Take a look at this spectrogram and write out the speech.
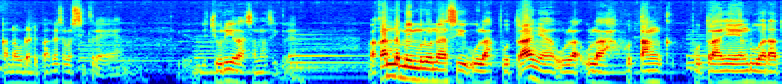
karena udah dipakai sama si Grand, dicuri lah sama si Grand. Bahkan demi melunasi ulah putranya, ulah, ulah hutang putranya yang 200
